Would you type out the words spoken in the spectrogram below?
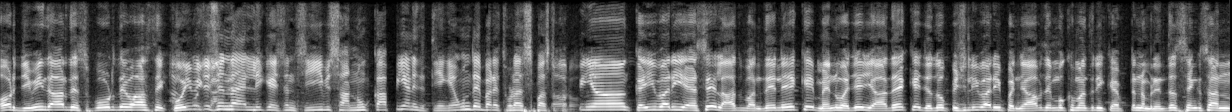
ਔਰ ਜ਼ਿਮੀਂਦਾਰ ਦੇ ਸਪੋਰਟ ਦੇ ਵਾਸਤੇ ਕੋਈ ਵੀ ਆਪੋਜੀਸ਼ਨ ਦਾ ਐਲੀਗੇਸ਼ਨ ਸੀ ਵੀ ਸਾਨੂੰ ਕਾਪੀਆਂ ਨਹੀਂ ਦਿੱਤੀਆਂ ਗਈਆਂ ਉਹਦੇ ਬਾਰੇ ਥੋੜਾ ਸਪਸ਼ਟ ਕਰੋ। ਕਾਪੀਆਂ ਕਈ ਵਾਰੀ ਐਸੇ ਹਾਲਾਤ ਬੰਦੇ ਨੇ ਕਿ ਮੈਨੂੰ ਅਜੇ ਯਾਦ ਹੈ ਕਿ ਜਦੋਂ ਪਿਛਲੀ ਵਾਰੀ ਪੰਜਾਬ ਦੇ ਮੁੱਖ ਮੰਤਰੀ ਕੈਪਟਨ ਅਮਰਿੰਦਰ ਸਿੰਘ ਸਨ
